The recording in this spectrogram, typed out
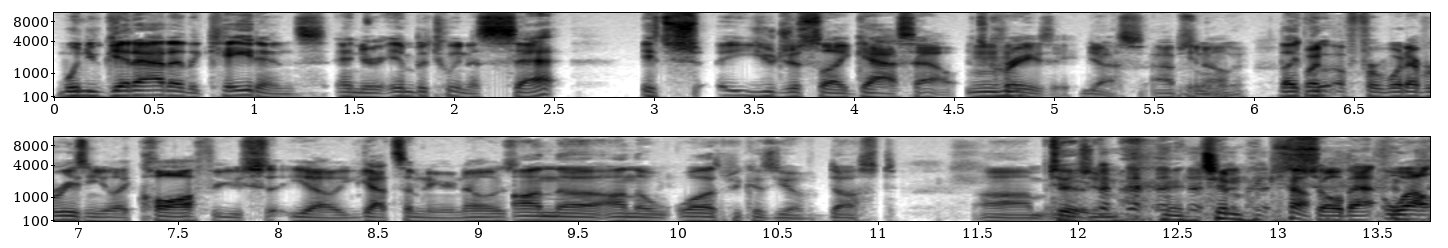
When you get out of the cadence and you're in between a set, it's you just like gas out. It's Mhm. crazy. Yes, You absolutely. know, like But- for whatever reason, you like cough or you you know you got something in your nose. on the on the well, that's because you have dust. Um, Dude. Jim, Jim so bad. Well,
